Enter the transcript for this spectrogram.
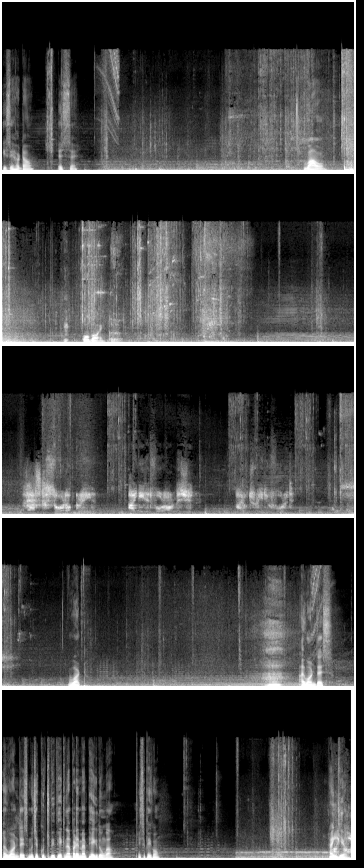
इसे हटाओ इससे wow oh boy That's the sword upgrade. I need it I want this मुझे कुछ भी फेंकना पड़े मैं फेंक दूँगा। इसे फेंको। थैंक यू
